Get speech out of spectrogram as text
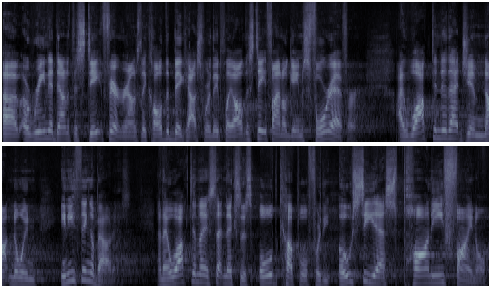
uh, arena down at the state fairgrounds. They call it the Big House, where they play all the state final games forever. I walked into that gym not knowing anything about it. And I walked in and I sat next to this old couple for the OCS Pawnee final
